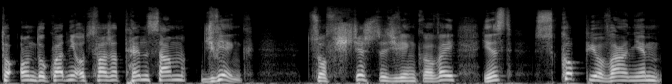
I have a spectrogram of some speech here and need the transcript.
to on dokładnie odtwarza ten sam dźwięk, co w ścieżce dźwiękowej jest skopiowaniem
